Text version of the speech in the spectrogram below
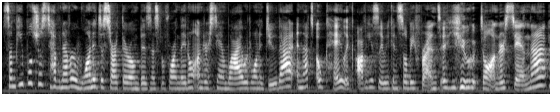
some people just have never wanted to start their own business before and they don't understand why I would want to do that, and that's okay. Like obviously we can still be friends if you don't understand that.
